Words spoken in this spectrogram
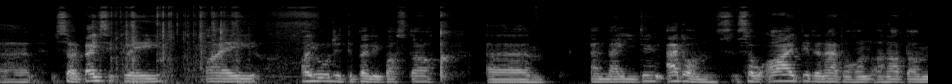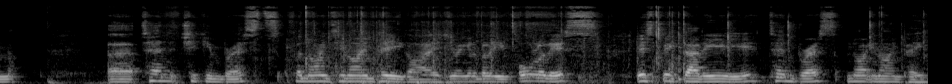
Uh, so basically I I ordered the belly buster um, and they do add-ons. So I did an add-on and I've done uh, 10 chicken breasts for 99p, guys. You ain't going to believe all of this. This Big Daddy here, 10 breasts, 99p.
